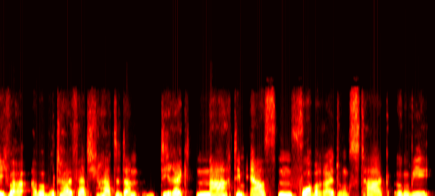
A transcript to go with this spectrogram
ich war aber brutal fertig und hatte dann direkt nach dem ersten Vorbereitungstag irgendwie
